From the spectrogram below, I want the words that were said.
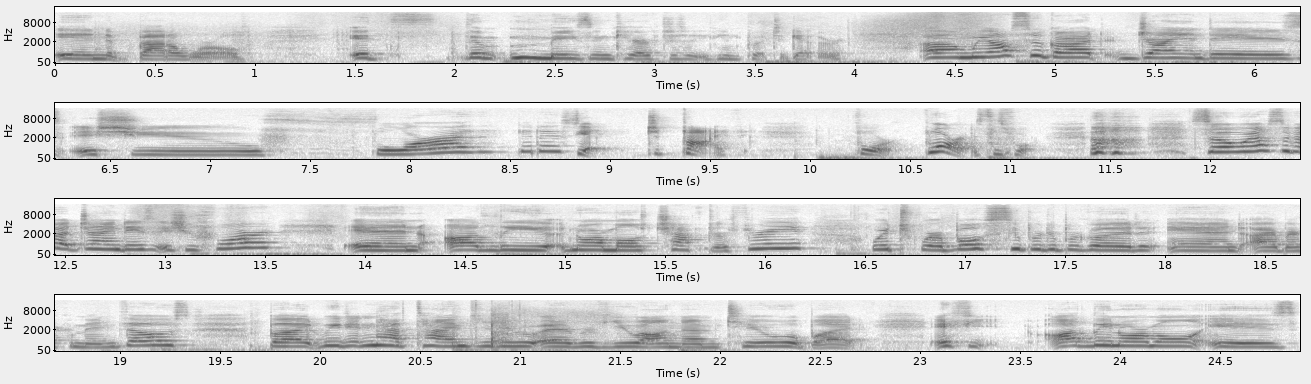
in Battle World. It's the amazing characters that you can put together. Um, we also got Giant Days issue four, I think it is. Yeah, five. Four. Four. It says four. so we also got Giant Days issue four and Oddly Normal chapter three, which were both super duper good and I recommend those. But we didn't have time to do a review on them too. But if you, Oddly Normal is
